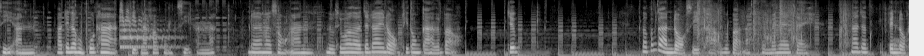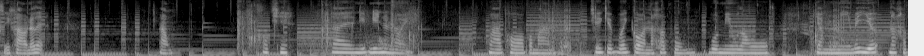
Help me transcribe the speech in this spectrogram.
สี่อันพาร์ทที่แล้วผมพูดห้าผิดนะครับผมสี่อันนะ ได้มาสองอัน ดูซิว่าเราจะได้ดอกที่ต้องการหรือเปล่าจึ๊บเราต้องการดอกสีขาวหรือเปล่านะผมไม่แน่ใจ น่าจะเป็นดอกสีขาวนั่นแหละเอาโอเค ได้นิดนิดหน่อยหน่อยๆมาพอประมาณโอเคเก็บไว้ก่อนนะครับผมบนมิวเรายังมีไม่เยอะนะครับ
